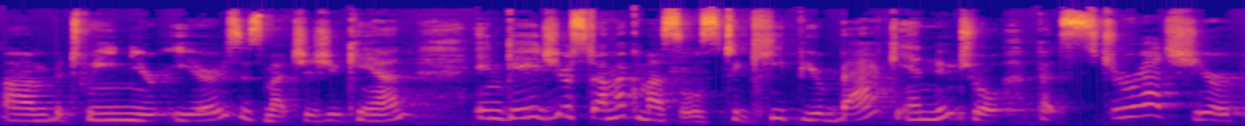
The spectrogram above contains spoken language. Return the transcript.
um, between your ears as much as you can. Engage your stomach muscles to keep your back in neutral, but stretch your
